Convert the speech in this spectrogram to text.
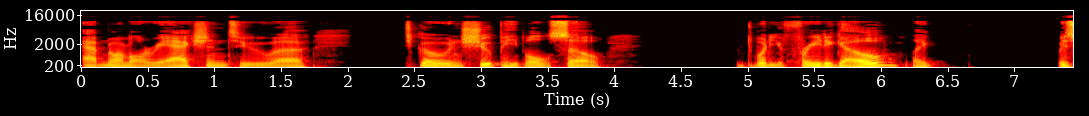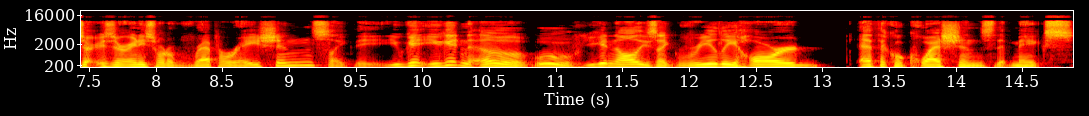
abnormal reaction to, uh, to go and shoot people. So what are you free to go? Like, is there, is there any sort of reparations? Like you get, you getting, oh, ooh, you getting all these like really hard ethical questions that makes,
